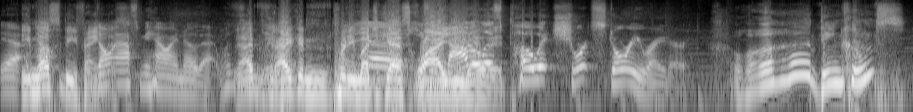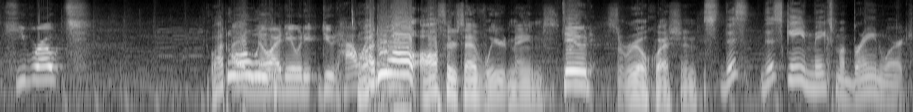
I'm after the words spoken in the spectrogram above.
yeah. he must be famous. Don't ask me how I know that. I. I can pretty much Yeah, guess why you know it. poet, short story writer. What? Dean Koontz? He wrote. Why do I all have no idea what he. Dude, how? Why I do all authors have weird names? Dude, It's a real question. this this game makes my brain work.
